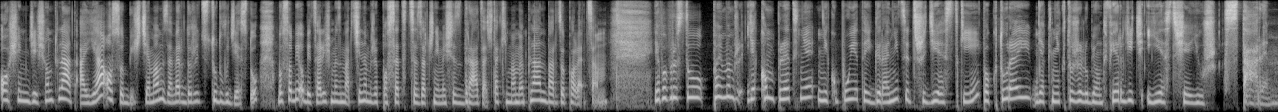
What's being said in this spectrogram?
8 80 lat, a ja osobiście mam zamiar dożyć 120, bo sobie obiecaliśmy z Marcinem, że po setce zaczniemy się zdradzać. Taki mamy plan, bardzo polecam. Ja po prostu powiem wam, że ja kompletnie nie kupuję tej granicy trzydziestki, po której, jak niektórzy lubią twierdzić, jest się już starym.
